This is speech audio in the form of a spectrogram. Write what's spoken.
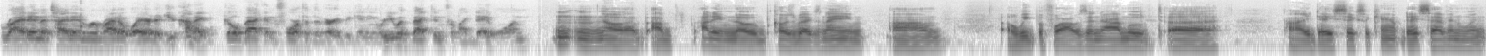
right in the tight end room right away, or did you kind of go back and forth at the very beginning? Were you with Beckton from like day one? Mm-mm, no, I, I, I didn't even know Coach Beck's name. Um, a week before I was in there, I moved uh, probably day six of camp, day seven, when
